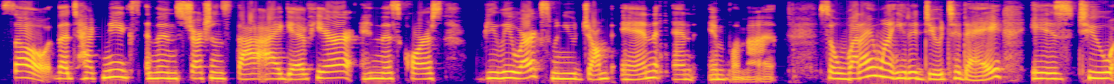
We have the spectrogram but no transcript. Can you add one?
So the techniques and the instructions that I give here in this course really works when you jump in and implement. So, what I want you to do today is to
